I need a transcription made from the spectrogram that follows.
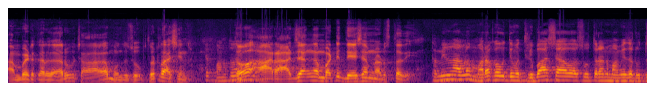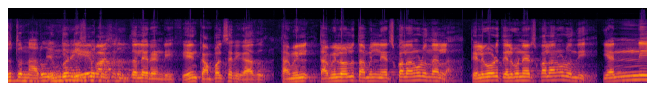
అంబేద్కర్ గారు చాలా ముందు చూపుతో రాసిండ్రు. ఆ రాజ్యాంగం బట్టి దేశం నడుస్తుంది. తమిళనాడులో మరొక ఉద్యమం త్రిభాషా సూత్రాన్ని మా మీద రుద్దుతున్నారు. ఏ భాష కంపల్సరీ కాదు. తమిళ్ తమిళ తమిళ్ నేర్చుకోవాలని కూడా ఉంది అందులో తెలుగు తెలుగు నేర్చుకోవాలని కూడా ఉంది. ఇవన్నీ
